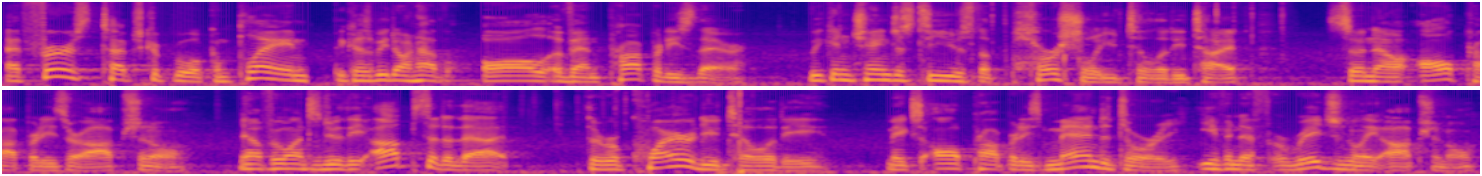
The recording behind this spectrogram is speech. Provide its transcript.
At first, TypeScript will complain because we don't have all event properties there. We can change this to use the partial utility type, so now all properties are optional. Now if we want to do the opposite of that, the required utility makes all properties mandatory, even if originally optional.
